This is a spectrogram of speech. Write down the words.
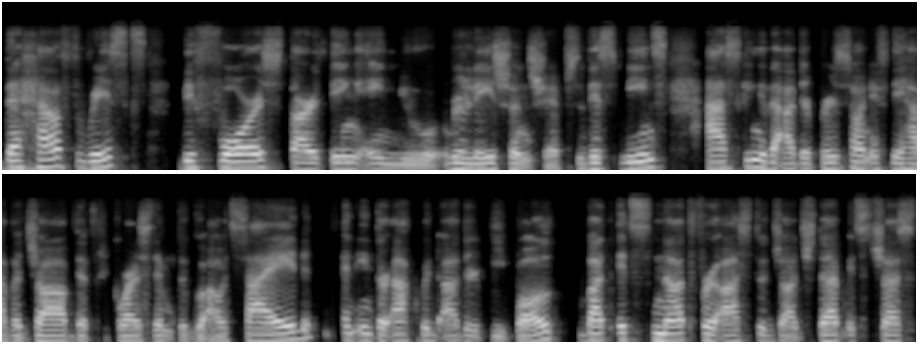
the health risks before starting a new relationship. So this means asking the other person if they have a job that requires them to go outside and interact with other people. But it's not for us to judge them. It's just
